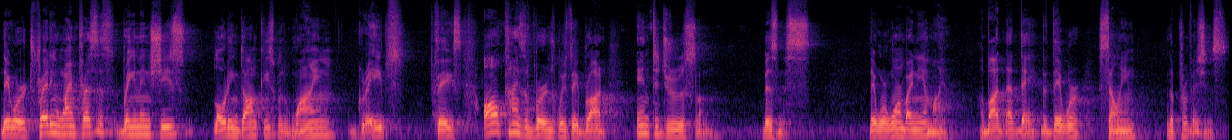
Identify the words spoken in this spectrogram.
They were treading wine presses, bringing in sheaves, loading donkeys with wine, grapes, figs, all kinds of burdens which they brought into Jerusalem. Business. They were warned by Nehemiah about that day that they were selling the provisions.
